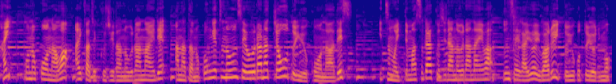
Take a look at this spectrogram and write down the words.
はいこのコーナーは愛風クジラの占いであなたの今月の運勢を占っちゃおうというコーナーです。いつも言ってますがクジラの占いは運勢が良い悪いということよりも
